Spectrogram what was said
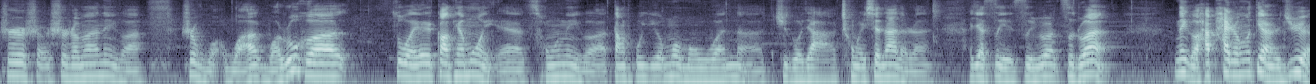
是是是什么？那个是我我我如何作为冈田莫也从那个当初一个默默无闻的剧作家，成为现在的人，而且自己自传自传，那个还拍成了电视剧，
